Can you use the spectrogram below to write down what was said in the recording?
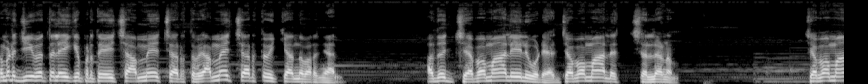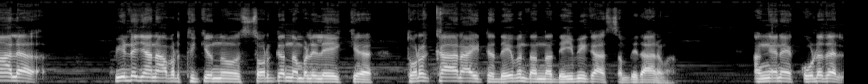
നമ്മുടെ ജീവിതത്തിലേക്ക് പ്രത്യേകിച്ച് അമ്മയെ ചേർത്ത് അമ്മയെ ചേർത്ത് വയ്ക്കുക എന്ന് പറഞ്ഞാൽ അത് ജപമാലയിലൂടെയാണ് ജപമാല ചെല്ലണം. ജപമാല വീണ്ടും ഞാൻ ആവർത്തിക്കുന്നു സ്വർഗം നമ്മളിലേക്ക് തുറക്കാനായിട്ട് ദൈവം തന്ന ദൈവിക സംവിധാനമാണ്. അങ്ങനെ കൂടുതൽ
